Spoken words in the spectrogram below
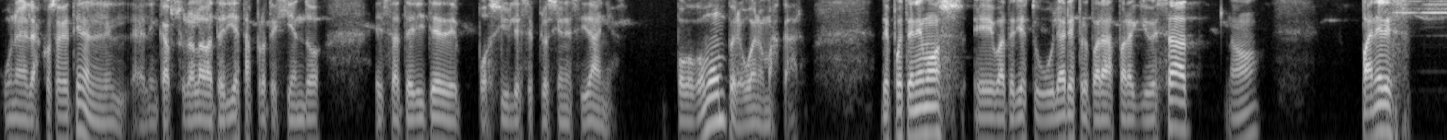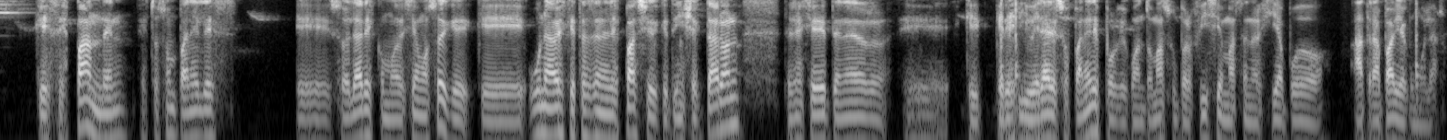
una de las cosas que tiene al encapsular la batería, estás protegiendo el satélite de posibles explosiones y daños poco común, pero bueno, más caro. Después tenemos eh, baterías tubulares preparadas para QVSAT, ¿no? Paneles que se expanden, estos son paneles eh, solares, como decíamos hoy, que, una vez que estás en el espacio y que te inyectaron, tenés que tener, eh, que querés liberar esos paneles porque cuanto más superficie, más energía puedo atrapar y acumular.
